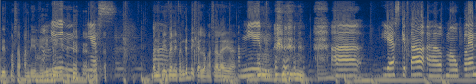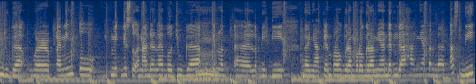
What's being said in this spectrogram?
di masa pandemi ini. Amin. Yes. Banyak Um, event-event gede kalau nggak salah ya. Amin. Hmm. Uh, yes kita uh, mau plan juga we're planning to make this to another level juga Hmm. mungkin leb- uh, lebih dibanyakin program-programnya dan nggak hanya terbatas di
